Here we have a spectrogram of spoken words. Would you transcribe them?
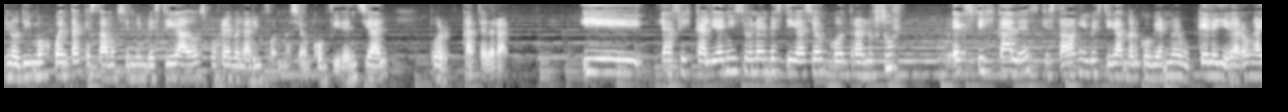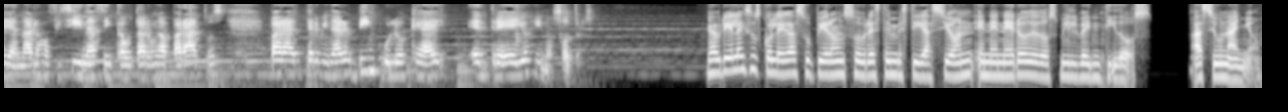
nos dimos cuenta que estábamos siendo investigados por revelar información confidencial por catedral. Y la fiscalía inició una investigación contra los ex fiscales que estaban investigando al gobierno de Bukele, llegaron a allanar las oficinas, incautaron aparatos para determinar el vínculo que hay entre ellos y nosotros. Gabriela y sus colegas supieron sobre esta investigación en enero de 2022, hace un año.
